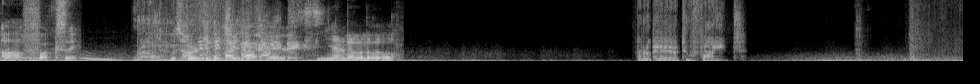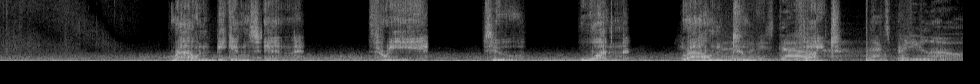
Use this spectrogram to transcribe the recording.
oh, fuck's sake. It was hard to hit you in the flare. Yeah, Prepare to fight. Round begins in three, two, one. Round two. Everybody's down. Fight. That's pretty low.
